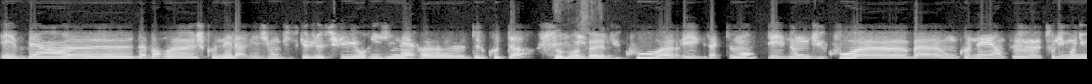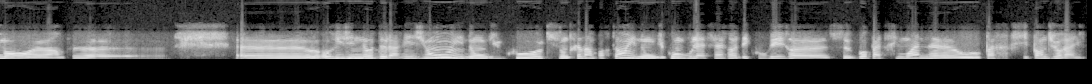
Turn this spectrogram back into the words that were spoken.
Eh bien, euh, d'abord, euh, je connais la région puisque je suis originaire euh, de Côte d'Or. Comme Raphaël. du coup, exactement. Et donc, du coup, bah, on connaît un peu tous les monuments un peu originaux de la région et donc, du coup, qui sont très importants. Et donc, du coup, on voulait faire découvrir ce beau patrimoine aux participants du rallye.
